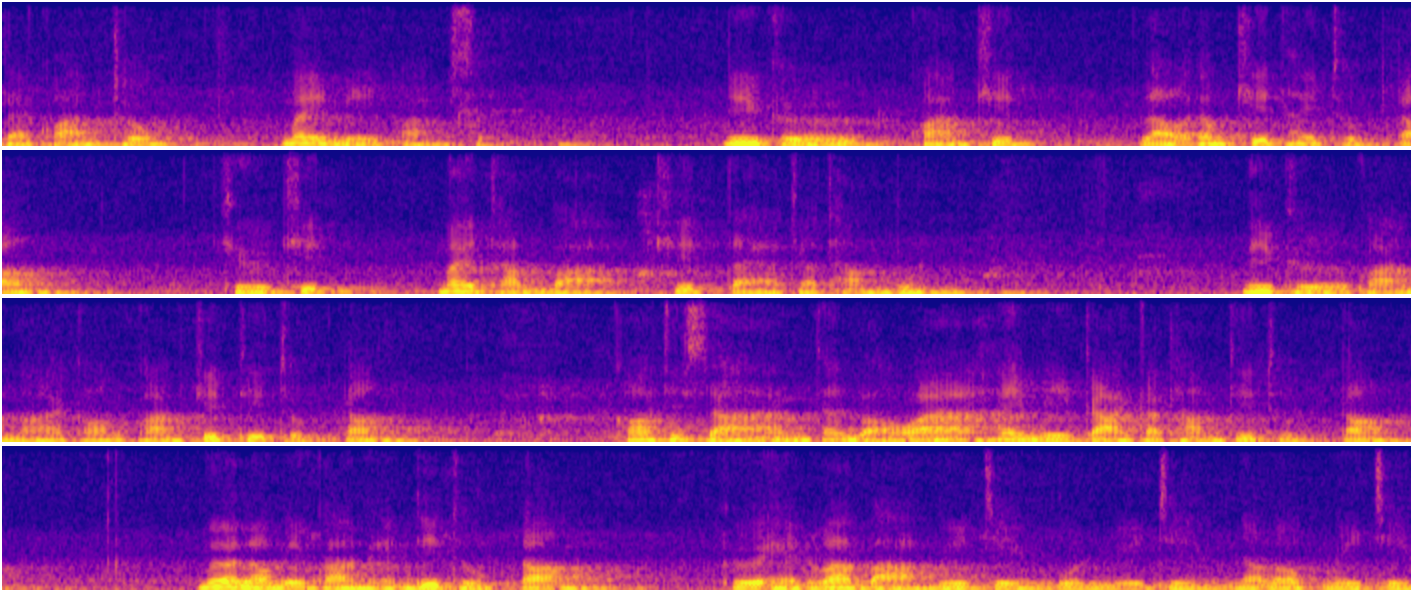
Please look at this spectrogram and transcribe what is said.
แต่ความทุกข์ไม่มีความสุข นี่คือความคิดเราต้องคิดให้ถูกต้อง คือคิดไม่ทำบาปคิดแต่จะทำบุญ นี่คือความหมายของความคิดที่ถูกต้อง ข้อที่สามท่านบอกว่าให้มีการกระทำที่ถูกต้อง เมื่อเรามีความเห็นที่ถูกต้อง คือเห็นว่าบาปมีจริงบุญมีจริง นรกมีจริง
